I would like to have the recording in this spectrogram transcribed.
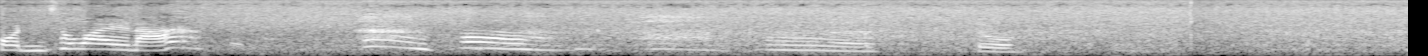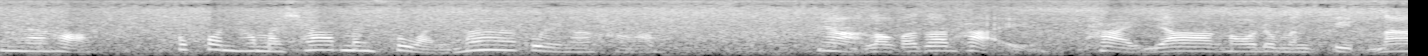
คนช่วยนะเออดูนี่นะคะ ทุกคนธรรมชาติมันสวยมากเลยนะคะ เนี่ยเราก็จะถ่ายถ่ายยากเนาะเดี๋ยวมันปิดหน้า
